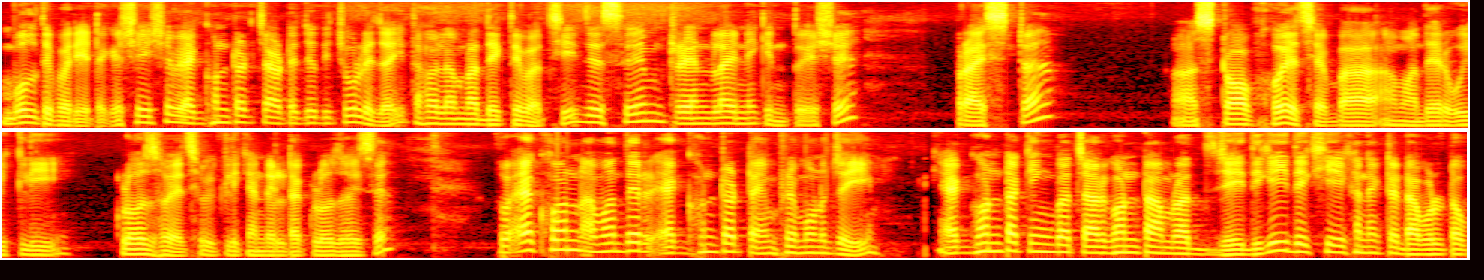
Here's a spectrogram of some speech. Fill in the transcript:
বলতে পারি এটাকে। সেই হিসেবে এক ঘণ্টার চার্টে যদি চলে যাই, তাহলে আমরা দেখতে পাচ্ছি যে সেম ট্রেন্ড লাইনে কিন্তু এসে প্রাইসটা স্টপ হয়েছে বা আমাদের উইকলি ক্লোজ হয়েছে উইকলি ক্যান্ডেলটা ক্লোজ হয়েছে। তো এখন আমাদের এক ঘণ্টার টাইম ফ্রেম অনুযায়ী এক ঘণ্টা কিংবা চার ঘণ্টা আমরা যেই দিকেই দেখি এখানে একটা ডাবল টপ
